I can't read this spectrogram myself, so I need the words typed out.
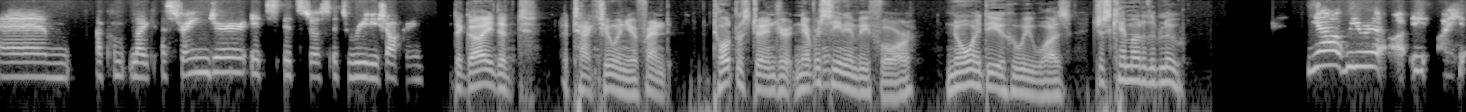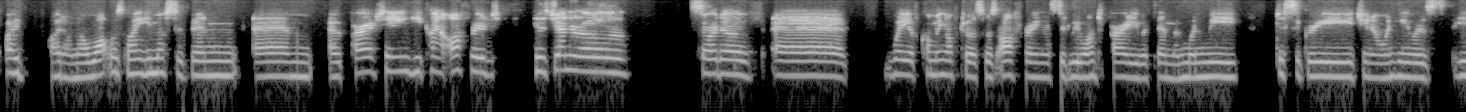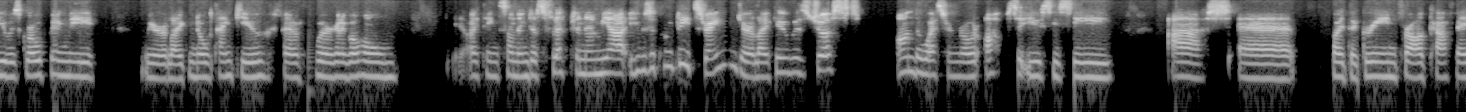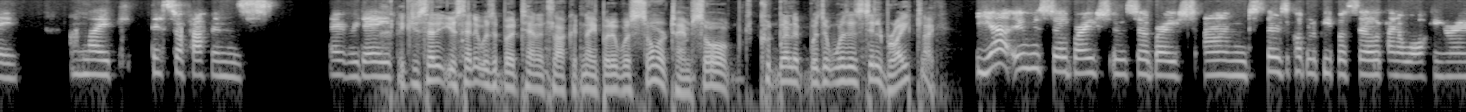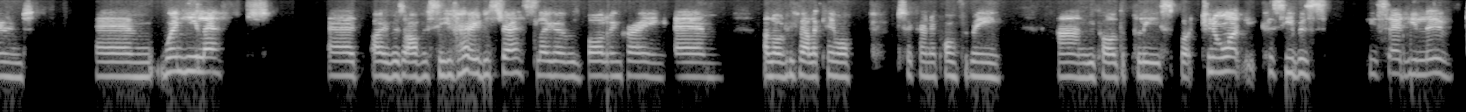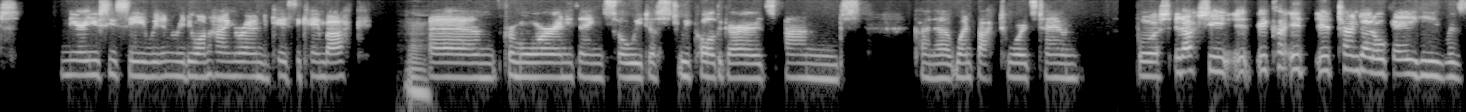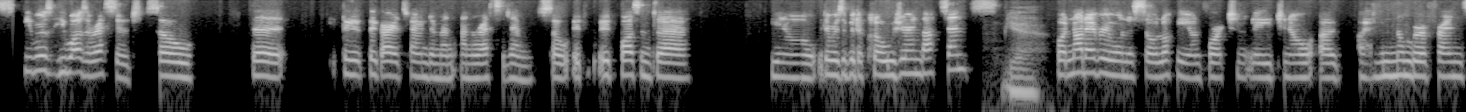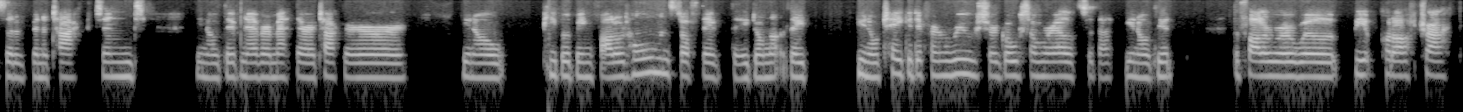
um a like a stranger it's it's just it's really shocking the guy that attacked you and your friend total stranger never seen him before no idea who he was just came out of the blue yeah we were I, I, I I don't know what was going. He must have been um, out partying. He kind of offered his general sort of uh, way of coming up to us was offering us, did we want to party with him? And when we disagreed you know when he was he was groping me we were like no thank you so we are gonna go home. I think something just flipped in him. Yeah he was a complete stranger. Like it was just on the western road opposite ucc at uh by the green frog cafe. And like this stuff happens every day. Like you said it you said it was about 10 o'clock at night but it was summertime so could well it was it was it still bright like yeah, it was still bright. It was still bright, and there's a couple of people still kind of walking around. Um, when he left uh, I was obviously very distressed, like I was bawling, crying. Um, a lovely fella came up to kind of comfort me, and we called the police. But you know what? Because he was, he said he lived near UCC. We didn't really want to hang around in case he came back mm. um, for more or anything. So we just we called the guards and kind of went back towards town. But it actually it, it it it turned out okay. He was he was he was arrested. So the the, the guards found him and, and arrested him. So it it wasn't a you know there was a bit of closure in that sense yeah but not everyone is so lucky unfortunately you know I, I have a number of friends that have been attacked and you know they've never met their attacker or you know people being followed home and stuff they they don't know they you know take a different route or go somewhere else so that you know the the follower will be put off track.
